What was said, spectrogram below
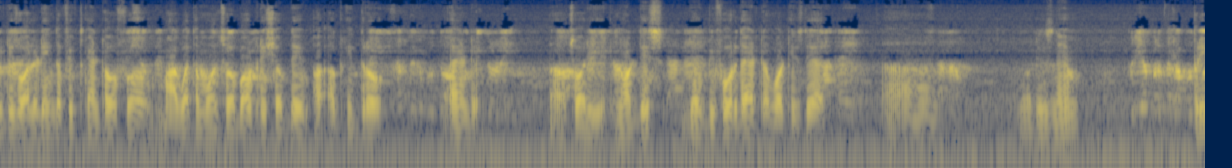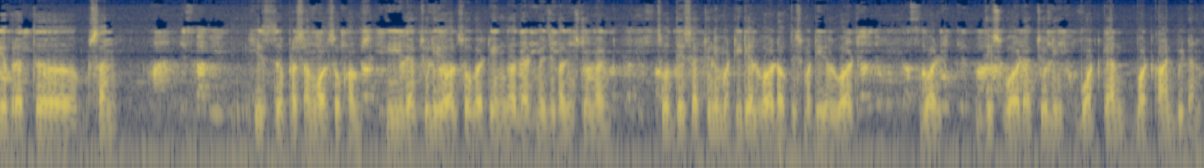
it is already in the fifth canto of uh, Bhagavatam also about Rishabdev uh, Agnidro and uh, sorry not this just before that uh, what is there uh, what is name Priyavrata son his हाँ, prasanga also comes he is actually also getting that musical instrument so this actually material word of this material word world this word actually what can what can't be done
